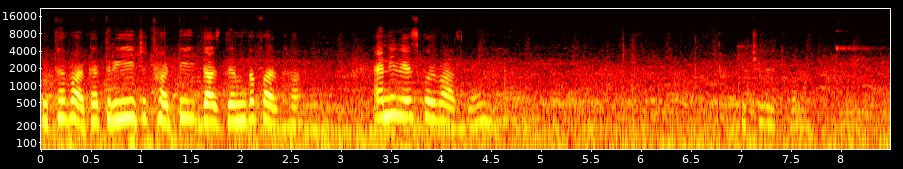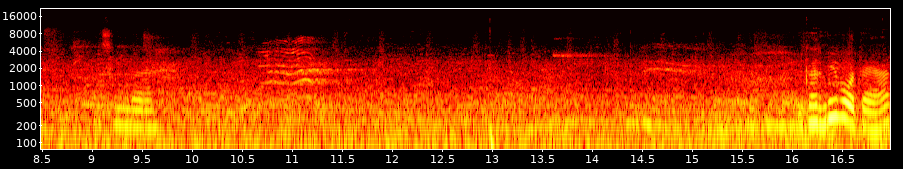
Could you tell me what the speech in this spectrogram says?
कितना फ़र्क है त्री च थर्टी दस दिन तो फ़र्क है। एनी वेज कोई बात नहीं। सुंदर है। गर्मी बहुत है यार।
